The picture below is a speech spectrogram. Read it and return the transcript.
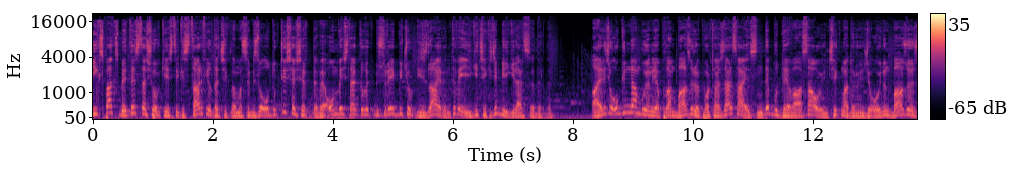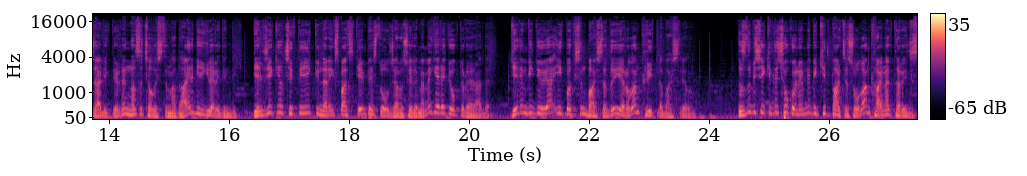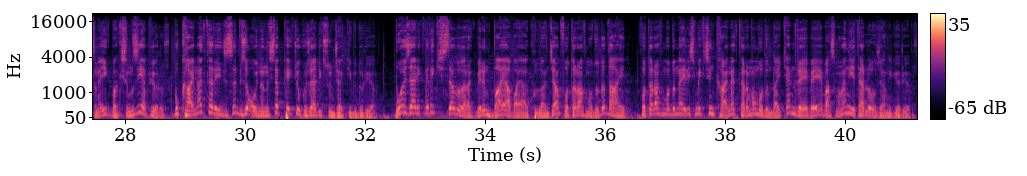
Xbox Bethesda Showcase'deki Starfield açıklaması bizi oldukça şaşırttı ve 15 dakikalık bir süreye birçok gizli ayrıntı ve ilgi çekici bilgiler sığdırdı. Ayrıca o günden bu yana yapılan bazı röportajlar sayesinde bu devasa oyun çıkmadan önce oyunun bazı özelliklerinin nasıl çalıştığına dair bilgiler edindik. Gelecek yıl çıktığı ilk günden Xbox Game Pass'te olacağını söylememe gerek yoktur herhalde. Gelin videoya ilk bakışın başladığı yer olan Creed'le başlayalım. Hızlı bir şekilde çok önemli bir kit parçası olan kaynak tarayıcısına ilk bakışımızı yapıyoruz. Bu kaynak tarayıcısı bize oynanışta pek çok özellik sunacak gibi duruyor. Bu özelliklere kişisel olarak benim baya baya kullanacağım fotoğraf modu da dahil. Fotoğraf moduna erişmek için kaynak tarama modundayken RB'ye basmanın yeterli olacağını görüyoruz.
